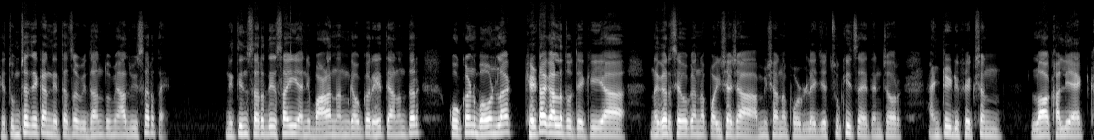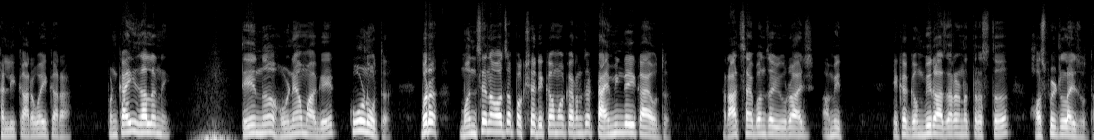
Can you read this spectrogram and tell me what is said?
हे तुमच्याच एका नेत्याचं विधान तुम्ही आज विसरताय. नितीन सरदेसाई आणि बाळा नांदगावकर हे त्यानंतर कोकण भवनला खेटा घालत होते की या नगरसेवकांना पैशाच्या आमिषानं फोडले जे चुकीचं आहे त्यांच्यावर अँटी डिफेक्शन लॉ खाली ॲक्ट खाली कारवाई करा. पण काही झालं नाही. ते न होण्यामागे कोण होतं? बरं मनसे नावाचा पक्ष रिकामा करण्याचं टायमिंगही काय होतं? राजसाहेबांचा युवराज अमित एका गंभीर आजारानं त्रस्त हॉस्पिटलाइज होता.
